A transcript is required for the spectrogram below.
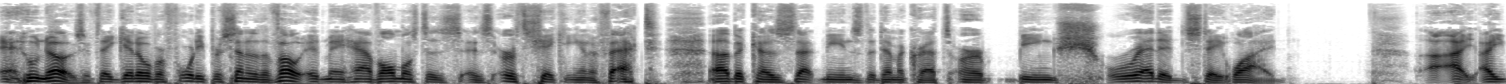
And who knows if they get over forty percent of the vote, it may have almost as as earth shaking an effect, uh, because that means the Democrats are being shredded statewide. I, I,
